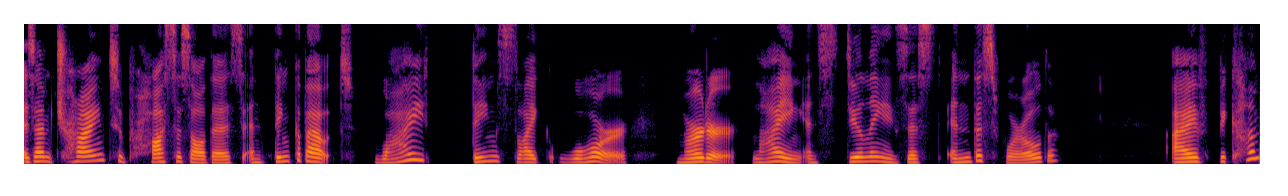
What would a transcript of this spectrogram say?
As I'm trying to process all this and think about why things like war, murder, lying, and stealing exist in this world, I've become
